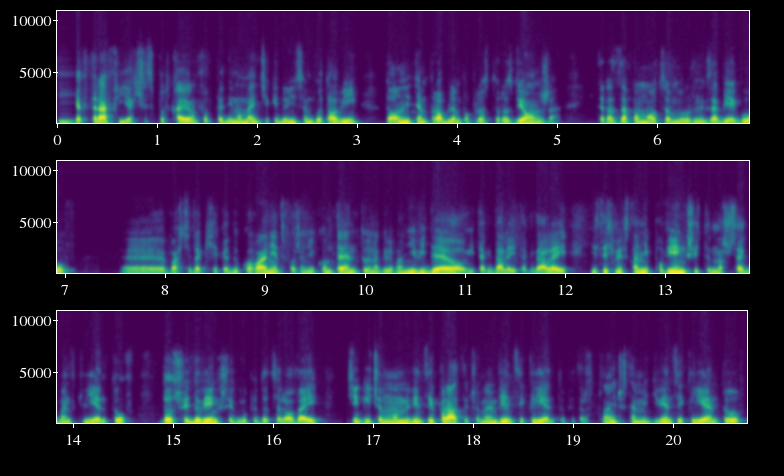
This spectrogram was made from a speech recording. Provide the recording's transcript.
i jak trafi, jak się spotkają w odpowiednim momencie, kiedy oni są gotowi, to oni ten problem po prostu rozwiąże. I teraz za pomocą różnych zabiegów właśnie takich jak edukowanie, tworzenie kontentu, nagrywanie wideo i tak dalej, i tak dalej, jesteśmy w stanie powiększyć ten nasz segment klientów, dotrzeć do większej grupy docelowej, dzięki czemu mamy więcej pracy, czy mamy więcej klientów. I teraz pytanie, czy chcemy mieć więcej klientów,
